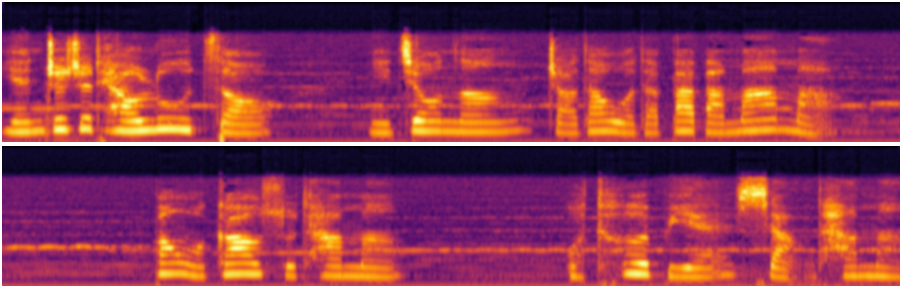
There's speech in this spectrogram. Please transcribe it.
沿着这条路走，你就能找到我的爸爸妈妈。帮我告诉他们，我特别想他们。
